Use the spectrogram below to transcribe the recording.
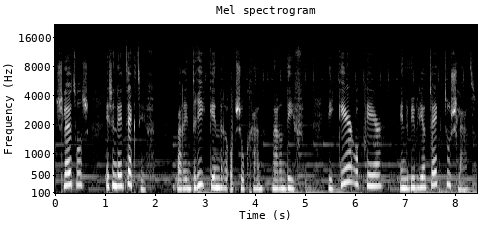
Sleutels is een detective waarin drie kinderen op zoek gaan naar een dief die keer op keer in de bibliotheek toeslaat.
